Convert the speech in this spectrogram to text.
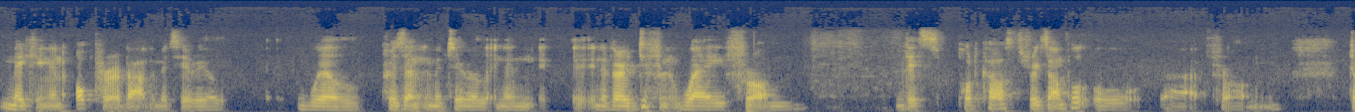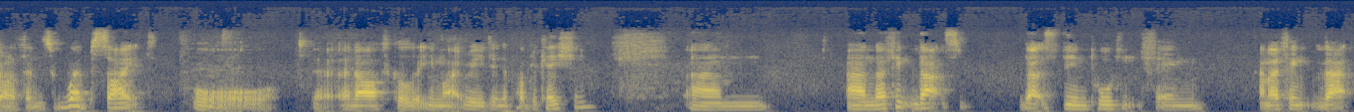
making an opera about the material will present the material in an in a very different way from this podcast, for example, or uh, from Jonathan's website, or uh, an article that you might read in a publication. Um, and I think that's that's the important thing, and I think that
